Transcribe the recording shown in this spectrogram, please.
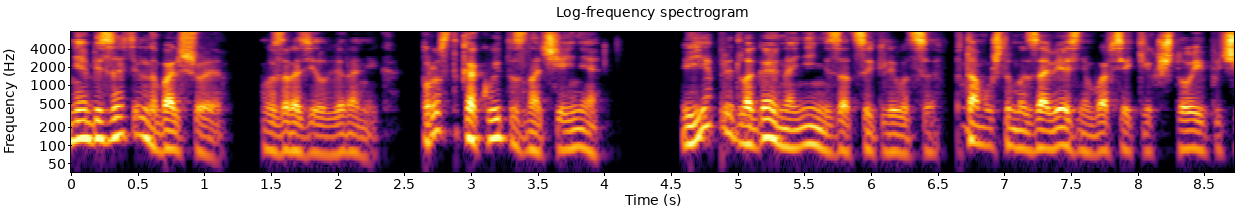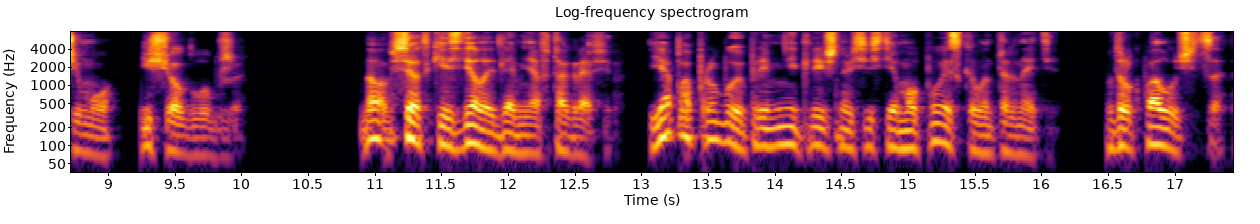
«Не обязательно большое», – возразила Вероника. «Просто какое-то значение. И я предлагаю на ней не зацикливаться, потому что мы завязнем во всяких «что» и «почему» еще глубже». Но все-таки сделай для меня фотографию. Я попробую применить личную систему поиска в интернете. Вдруг получится.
